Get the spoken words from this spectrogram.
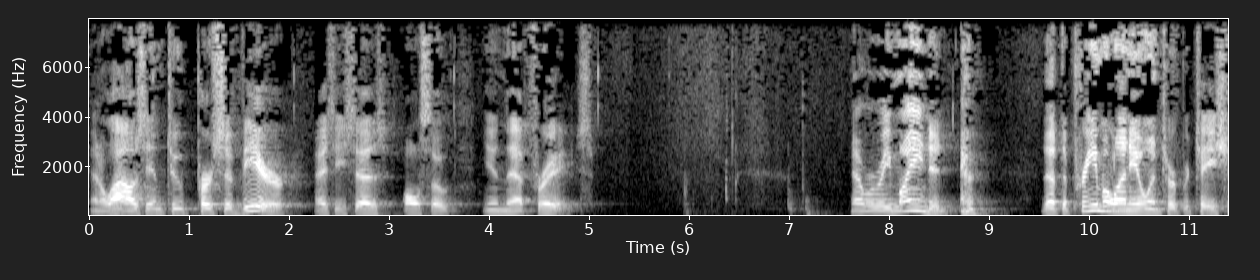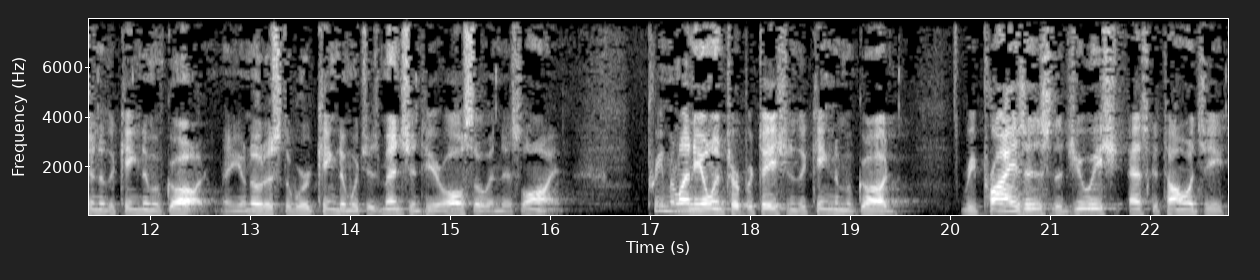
and allows him to persevere as he says also in that phrase. Now we're reminded that the premillennial interpretation of the kingdom of God, and you'll notice the word kingdom which is mentioned here also in this line, premillennial interpretation of the kingdom of God reprises the Jewish eschatology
